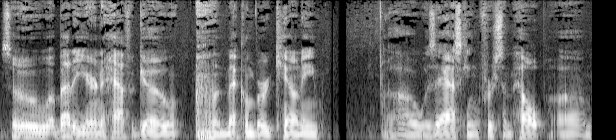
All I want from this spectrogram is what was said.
So, about a year and a half ago, Mecklenburg County uh, was asking for some help, um,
